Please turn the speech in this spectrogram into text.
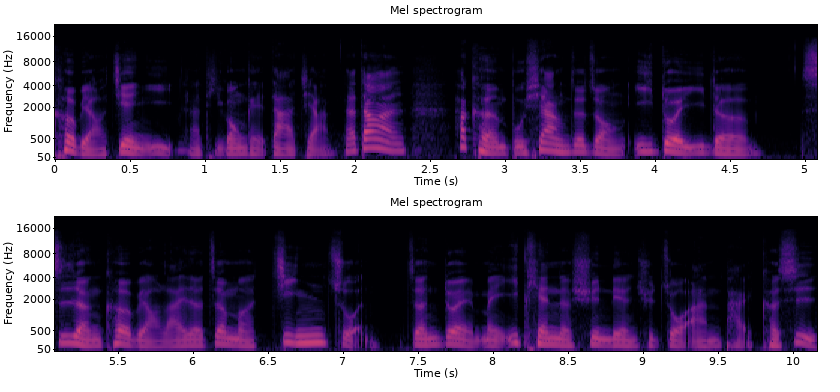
课表建议啊，提供给大家。那当然，它可能不像这种一对一的私人课表来的这么精准，针对每一天的训练去做安排。可是，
